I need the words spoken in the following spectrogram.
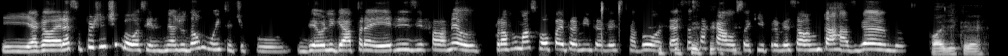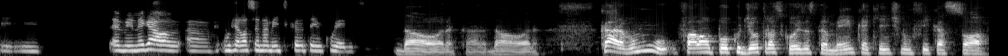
E a galera é super gente boa, assim, eles me ajudam muito, tipo, de eu ligar para eles e falar, meu, prova umas roupas aí pra mim pra ver se tá boa, testa essa calça aqui pra ver se ela não tá rasgando. Pode crer. E é bem legal a, o relacionamento que eu tenho com eles. Da hora, cara, da hora. Cara, vamos falar um pouco de outras coisas também, porque aqui a gente não fica só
